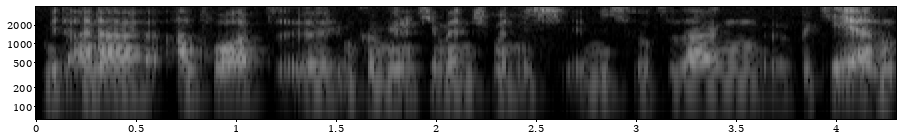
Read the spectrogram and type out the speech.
mit einer Antwort äh, im Community Management nicht, nicht sozusagen äh, bekehren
